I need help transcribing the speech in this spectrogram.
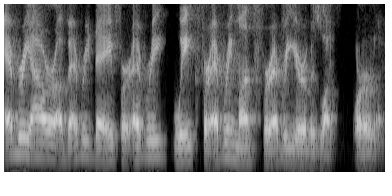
every hour of every day for every week, for every month, for every year of his life or her life.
